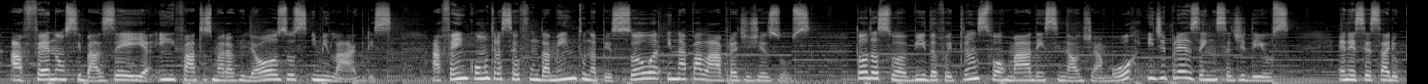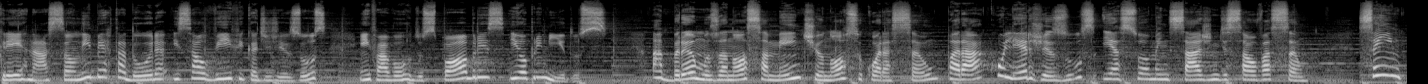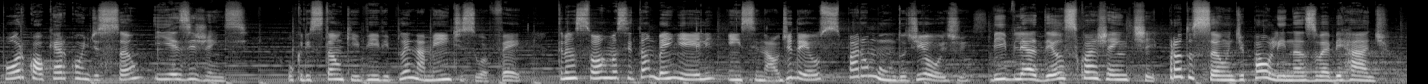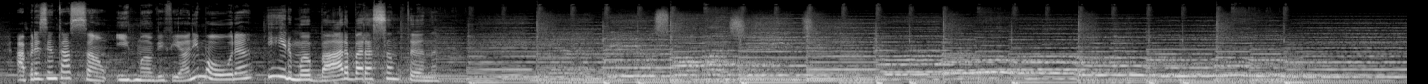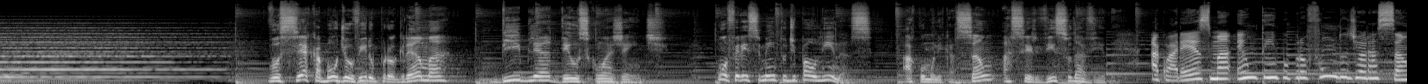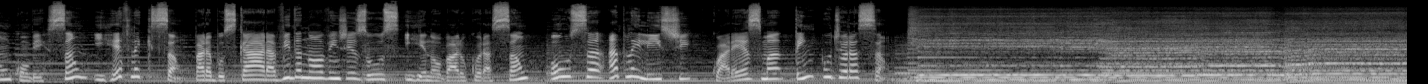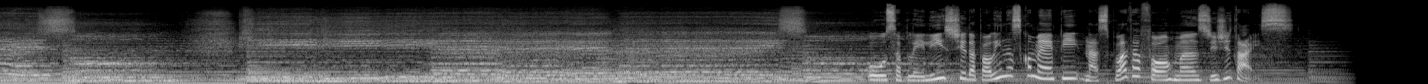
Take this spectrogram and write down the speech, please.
A fé não se baseia em fatos maravilhosos e milagres. A fé encontra seu fundamento na pessoa e na palavra de Jesus. Toda a sua vida foi transformada em sinal de amor e de presença de Deus. É necessário crer na ação libertadora e salvífica de Jesus em favor dos pobres e oprimidos. Abramos a nossa mente e o nosso coração para acolher Jesus e a sua mensagem de salvação, sem impor qualquer condição e exigência. O cristão que vive plenamente sua fé transforma-se também ele em sinal de Deus para o mundo de hoje. Bíblia Deus com a gente. Produção de Paulinas Web Rádio. Apresentação: Irmã Viviane Moura e Irmã Bárbara Santana. Você acabou de ouvir o programa Bíblia Deus com a gente um oferecimento de Paulinas, a comunicação a serviço da vida. A Quaresma é um tempo profundo de oração, conversão e reflexão. Para buscar a vida nova em Jesus e renovar o coração, ouça a playlist Quaresma Tempo de Oração. Ouça a playlist da Paulinas Comep nas plataformas digitais.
